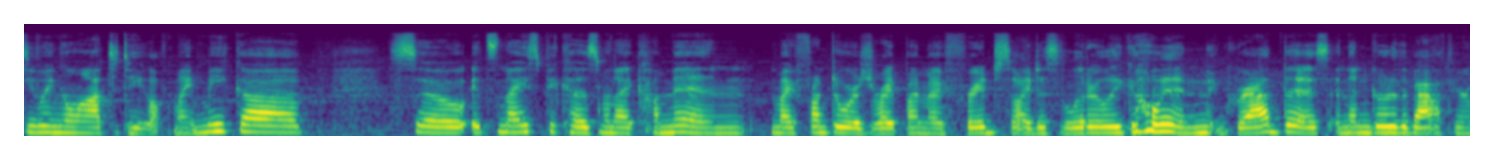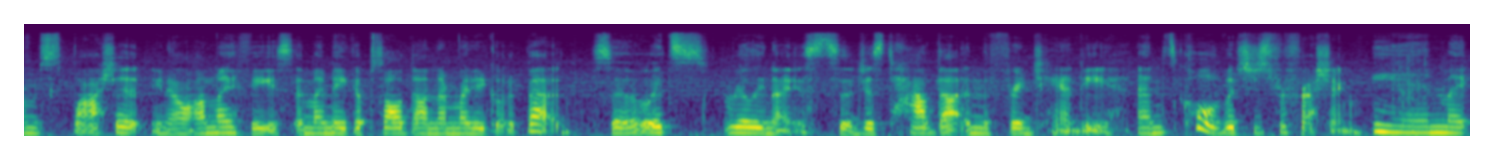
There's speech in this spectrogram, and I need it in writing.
doing a lot to take off my makeup so it's nice because when I come in, my front door is right by my fridge, so I just literally go in, grab this, and then go to the bathroom, splash it, you know, on my face, and my makeup's all done, I'm ready to go to bed. So it's really nice to just have that in the fridge handy, and it's cold, which is refreshing. And my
